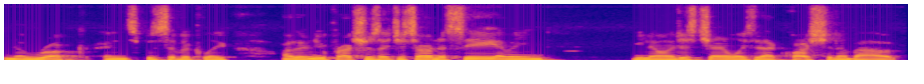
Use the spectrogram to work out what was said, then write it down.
you know, Rook and specifically, are there new pressures that you're starting to see? I mean, you know, and just generally to that question about,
